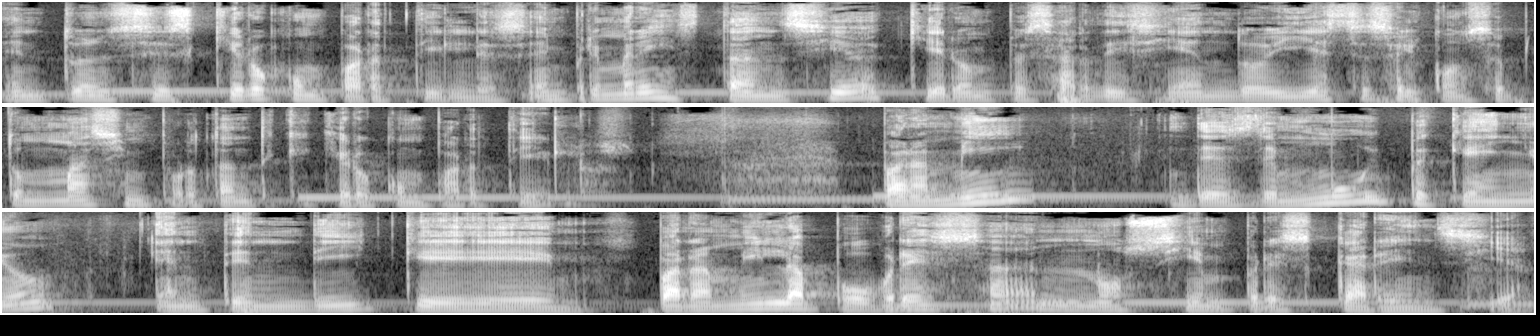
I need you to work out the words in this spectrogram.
Entonces quiero compartirles. En primera instancia quiero empezar diciendo, y este es el concepto más importante que quiero compartirlos. Para mí, desde muy pequeño, entendí que para mí la pobreza no siempre es carencia.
